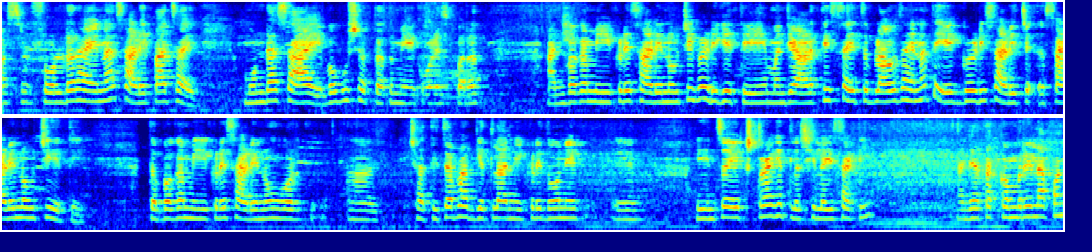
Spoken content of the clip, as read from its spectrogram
असं शोल्डर आहे ना साडेपाच आहे. मुंडा सहा आहे. बघू शकता तुम्ही एक वेळेस परत. आणि बघा मी इकडे साडेनऊची घडी घेते. म्हणजे अडतीस साईजचं ब्लाऊज आहे ना ते एक घडी साडेच्या साडेनऊची येते. तर बघा मी इकडे साडेनऊवर छातीचा भाग घेतला आणि इकडे दोन एक इंच एक्स्ट्रा घेतलं शिलाईसाठी. आणि आता कमरेला पण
